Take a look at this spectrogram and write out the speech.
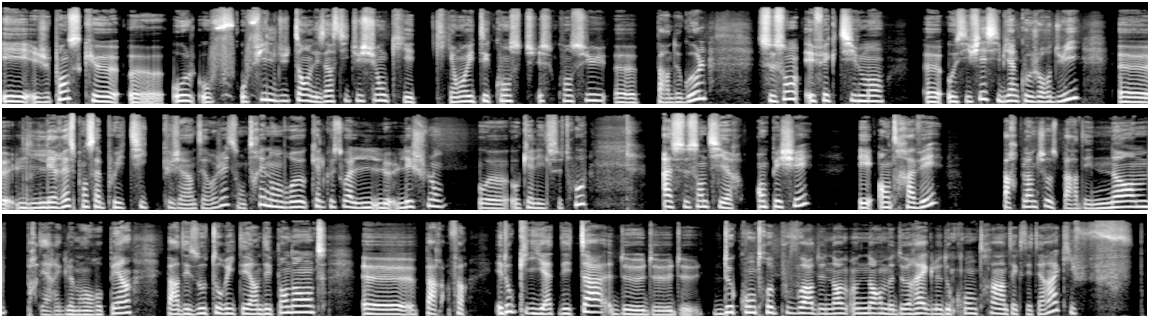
Et je pense que euh, au, fil du temps, les institutions qui, ont été conçues, euh, par De Gaulle se sont effectivement ossifiées, si bien qu'aujourd'hui, les responsables politiques que j'ai interrogés sont très nombreux, quel que soit l'échelon auquel ils se trouvent, à se sentir empêchés et entravé par plein de choses, par des normes, par des règlements européens, par des autorités indépendantes, euh, enfin, et donc il y a des tas de, de, de, contre-pouvoirs, de normes, de règles, de contraintes, etc., qui,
